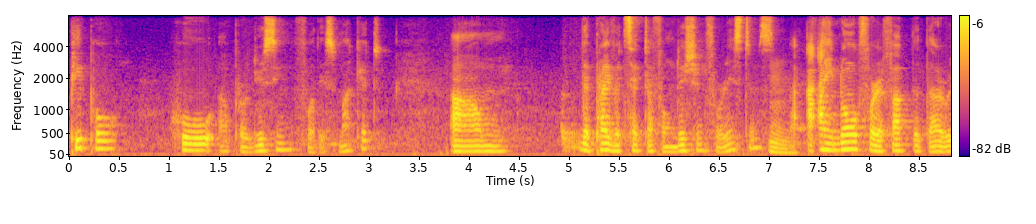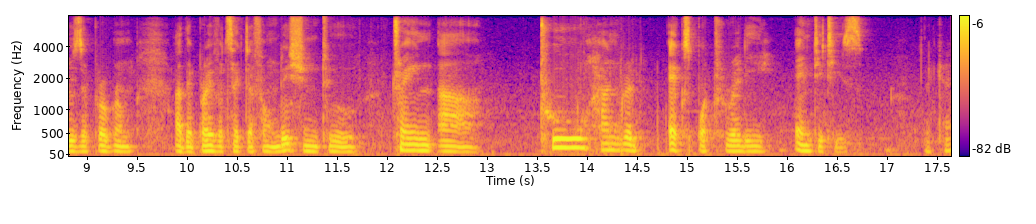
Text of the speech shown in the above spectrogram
people who are producing for this market, um, the private sector foundation, for instance. I, I know for a fact that there is a program at the private sector foundation to train uh, 200 export-ready entities Okay.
